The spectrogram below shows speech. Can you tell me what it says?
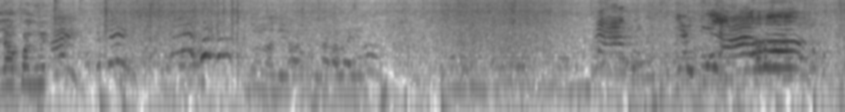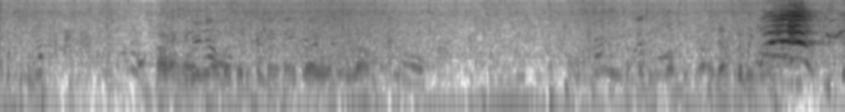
yang paling. Iya, Jangan iya, iya.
